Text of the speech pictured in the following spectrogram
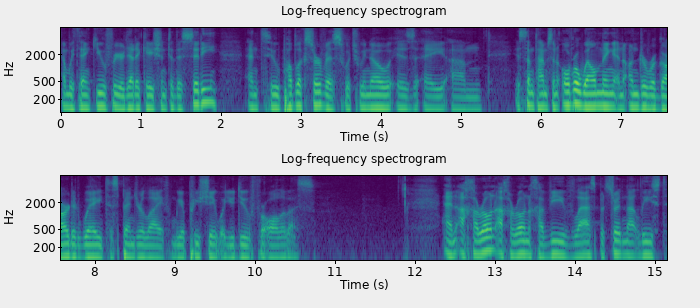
And we thank you for your dedication to this city and to public service, which we know is a um, is sometimes an overwhelming and underregarded way to spend your life. And we appreciate what you do for all of us. And Acharon, Acharon, Chaviv, last but certainly not least,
